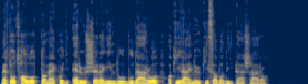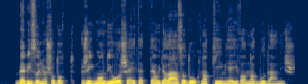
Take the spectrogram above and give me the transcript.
mert ott hallotta meg, hogy erős sereg indul Budáról a királynő kiszabadítására. Bebizonyosodott, Zsigmond jól sejtette, hogy a lázadóknak kémjei vannak Budán is.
